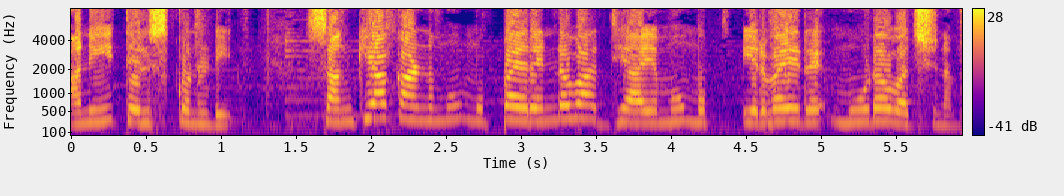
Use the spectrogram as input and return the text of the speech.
అని తెలుసుకొనుడి. సంఖ్యాకాండము ముప్పై రెండవ అధ్యాయము ముప్ ఇరవై మూడవ వచనం.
